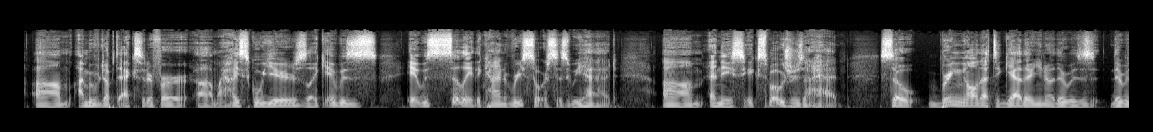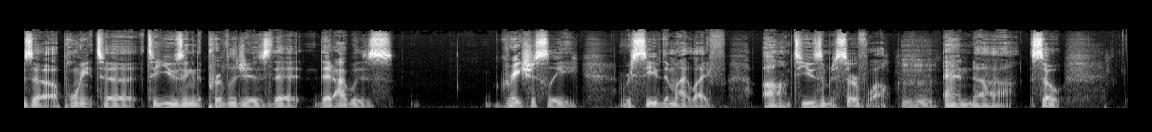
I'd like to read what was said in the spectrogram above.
Um, I moved up to Exeter for uh, my high school years. Like it was, it was silly the kind of resources we had, um, and the ex- exposures I had. So bringing all that together, you know, there was there was a, a point to to using the privileges that that I was graciously received in my life um, to use them to serve well. And uh, so,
